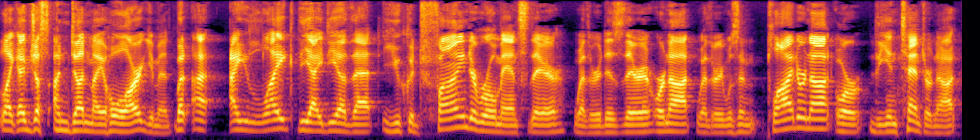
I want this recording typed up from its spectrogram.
Like I've just undone my whole argument, but I, I like the idea that you could find a romance there, whether it is there or not, whether it was implied or not, or the intent or not,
